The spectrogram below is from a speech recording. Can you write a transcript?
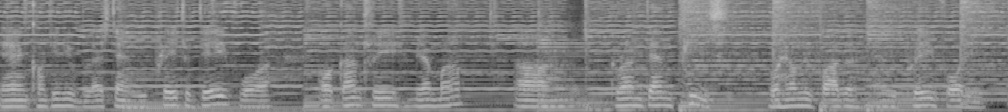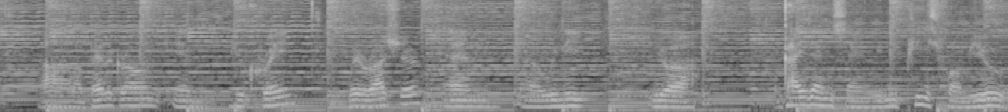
and continue to bless them. We pray today for our country, Myanmar. Uh, grant them peace, oh Heavenly Father, and we pray for the uh, battleground in Ukraine with Russia, and uh, we need your guidance and we need peace from you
